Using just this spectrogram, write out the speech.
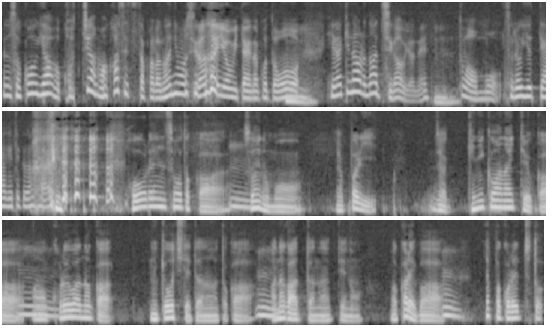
でもそこをいやこっちは任せてたから何も知らないよみたいなことをうん。開き直るのは違うよね、うん。とは思う。それを言ってあげてください。ほうれん草とか、うん。そういうのもやっぱりじゃあ気に食わないっていうか、うん。あこれはなんか抜け落ちてたなとか、うん。穴があったなっていうの分かれば、うん。やっぱこれちょっと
